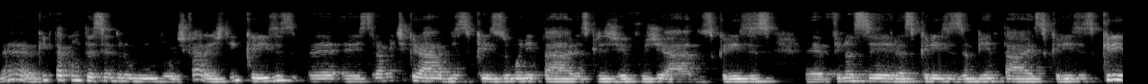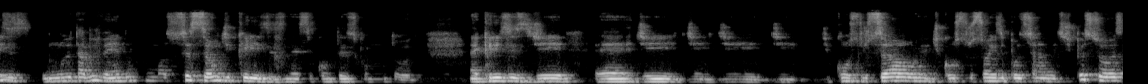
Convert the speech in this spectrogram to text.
né, o que está acontecendo no mundo hoje? Cara, a gente tem crises é, é, extremamente graves, crises humanitárias, crises de refugiados, crises é, financeiras, crises ambientais, crises, crises. O mundo está vivendo uma sucessão de crises nesse contexto como um todo. É, crises de, é, de, de, de, de de construção, de construções e posicionamentos de pessoas.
